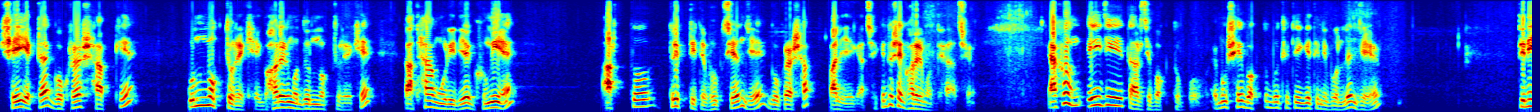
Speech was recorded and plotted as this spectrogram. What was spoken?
সেই একটা গোখরা সাপকে উন্মুক্ত রেখে, ঘরের মধ্যে উন্মুক্ত রেখে কাঁথা মুড়ি দিয়ে ঘুমিয়ে আত্মতৃপ্তিতে ভুগছেন যে গোকরা সাপ পালিয়ে গেছে, কিন্তু সে ঘরের মধ্যে আছে। এখন এই যে তার যে বক্তব্য, এবং সেই বক্তব্যটিতে গিয়ে তিনি বললেন যে, তিনি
